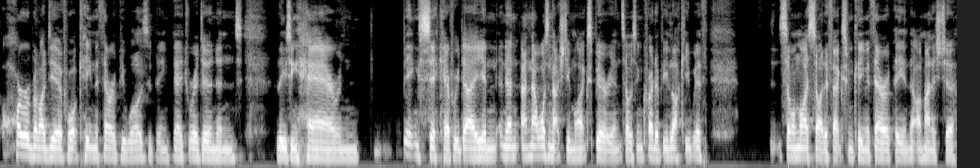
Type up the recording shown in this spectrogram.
horrible idea of what chemotherapy was, of being bedridden and losing hair and being sick every day. And, and, and that wasn't actually my experience. I was incredibly lucky with some of my side effects from chemotherapy and that I managed to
